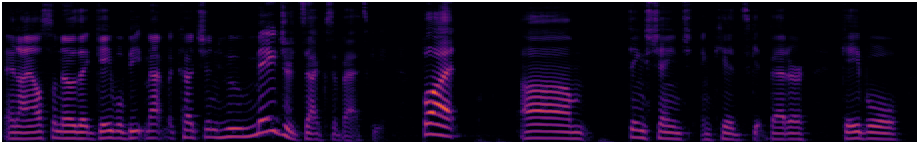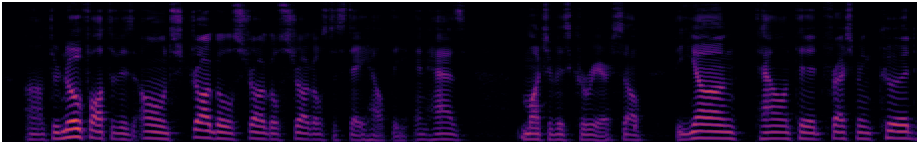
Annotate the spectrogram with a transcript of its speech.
and I also know that Gable beat Matt McCutcheon, who majored Zach Zavatsky. But um, things change and kids get better. Gable, um, through no fault of his own, struggles, struggles, struggles to stay healthy and has much of his career. So the young, talented freshman could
